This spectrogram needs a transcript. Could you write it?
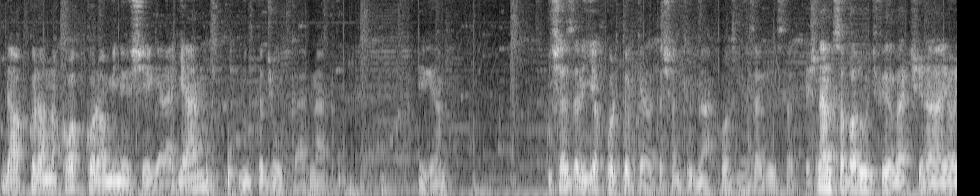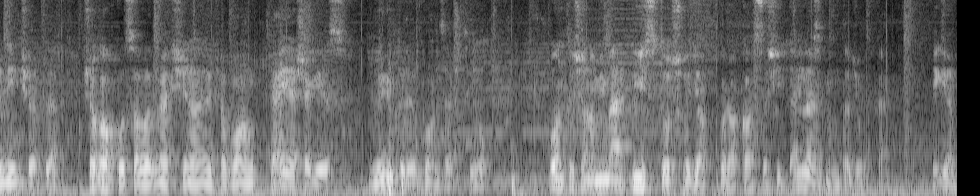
de akkor annak akkora minősége legyen, mint a Jokernek. Igen. És ezzel így akkor tökéletesen tudnák hozni az egészet. És nem szabad úgy filmet csinálni, hogy nincs ötlet. Csak akkor szabad megcsinálni, hogyha van teljes egész működő koncepció. Pontosan, ami már biztos, hogy akkor a kassza siker Igen. lesz, mint a Joker. Igen.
